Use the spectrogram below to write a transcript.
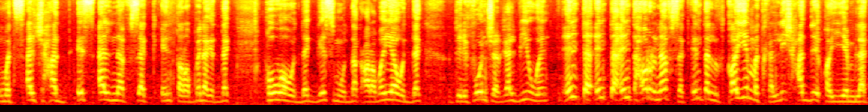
وما تسألش حد. اسأل نفسك. انت ربنا اداك قوة واداك جسم واداك عربية واداك تليفون شغال بيه وانت انت انت حر نفسك. انت اللي تقيم ما تخليش حد يقيم لك.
